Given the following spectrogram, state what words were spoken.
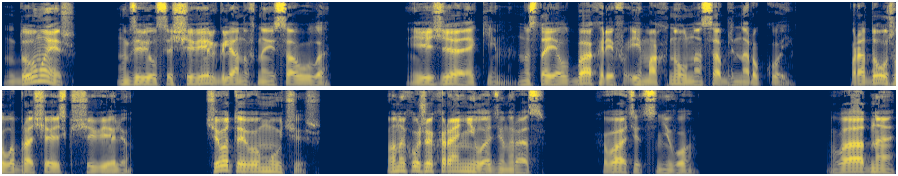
Думаешь? Удивился Щевель, глянув на Исаула. Езжай, Аким, настоял Бахарев и махнул на Саблина рукой. Продолжил, обращаясь к Щевелю. Чего ты его мучаешь? Он их уже хоронил один раз. Хватит с него. Ладно,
